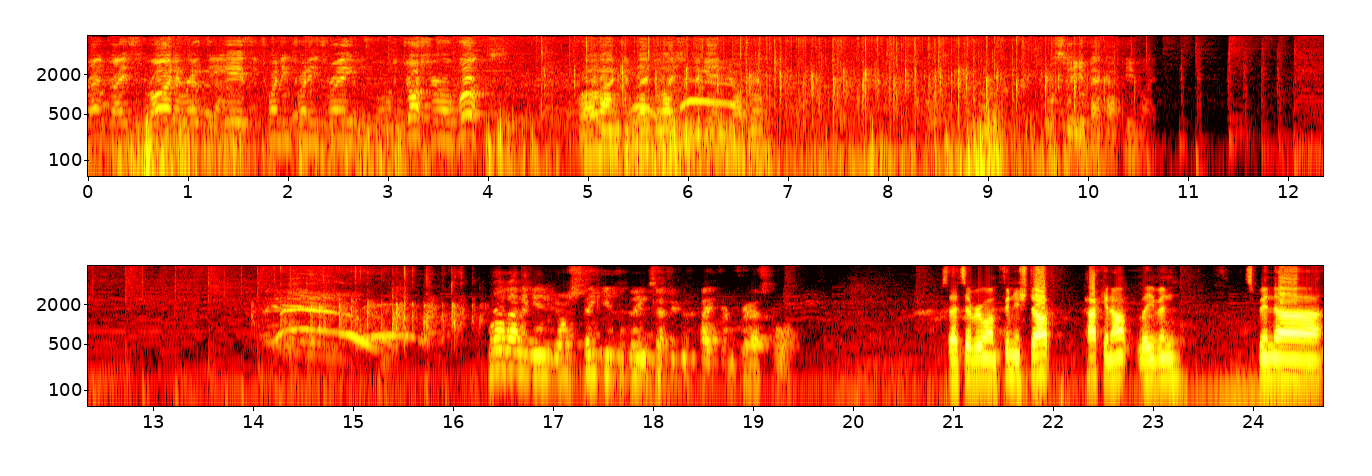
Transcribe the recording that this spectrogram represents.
Road Race Rider of the Year for 2023 to Joshua Brookes. Well done, congratulations again, Joshua. We'll see you back up here later. Well done again, Josh. Thank you for being such a good patron for our sport. So that's everyone finished up, packing up, leaving. It's been, uh,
